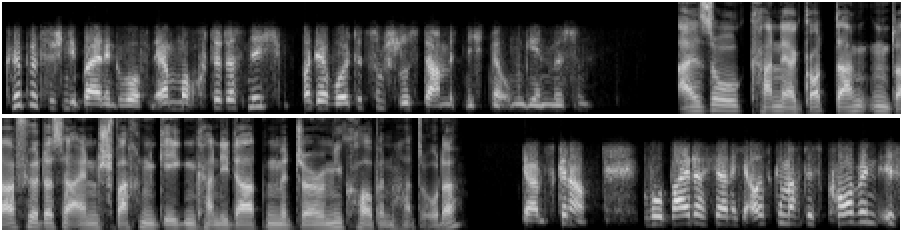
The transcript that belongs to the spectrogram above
Knüppel zwischen die Beine geworfen. Er mochte das nicht und er wollte zum Schluss damit nicht mehr umgehen müssen. Also kann er Gott danken dafür, dass er einen schwachen Gegenkandidaten mit Jeremy Corbyn hat, oder? Ganz genau. Wobei das ja nicht ausgemacht ist. Corbyn ist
